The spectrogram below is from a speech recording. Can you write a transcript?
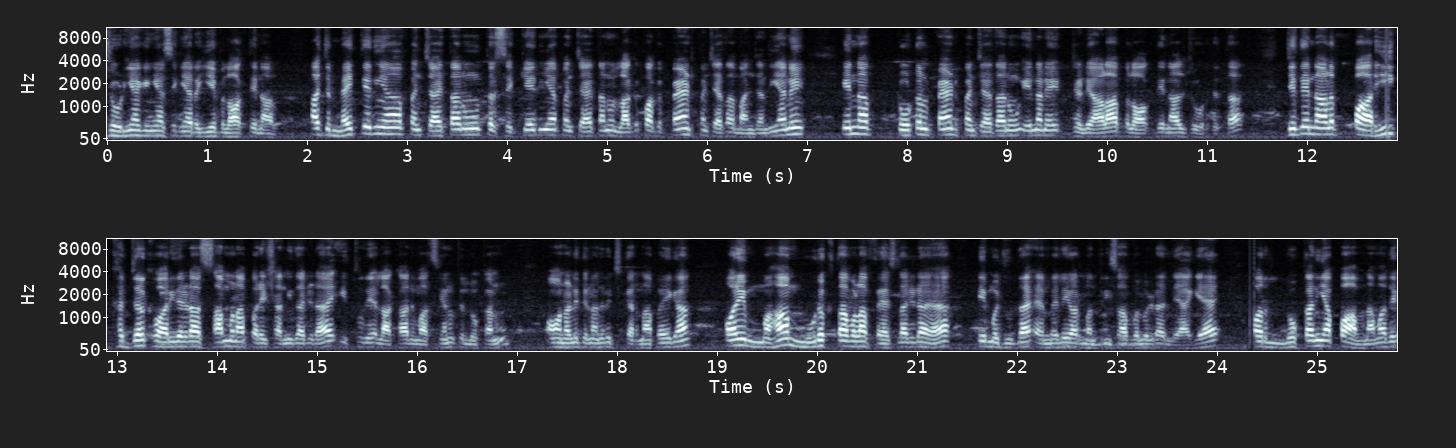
ਜੋੜੀਆਂ ਗਈਆਂ ਸੀਗੀਆਂ ਰਈਏ ਬਲਾਕ ਦੇ ਨਾਲ। ਅੱਜ ਮਹਿਤੇ ਦੀਆਂ ਪੰਚਾਇਤਾਂ ਨੂੰ ਤਰਸਿੱਕੇ ਦੀਆਂ ਪੰਚਾਇਤਾਂ ਨੂੰ ਲਗਭਗ 65 ਪੰਚਾਇਤਾਂ ਬਣ ਜਾਂਦੀਆਂ ਨੇ। ਇਹਨਾਂ ਟੋਟਲ 65 ਪੰਚਾਇਤਾਂ ਨੂੰ ਇਹਨਾਂ ਨੇ ਜੰਡਿਆਲਾ ਬਲਾਕ ਦੇ ਨਾਲ ਜੋੜ ਦਿੱਤਾ। ਜਿਹਦੇ ਨਾਲ ਭਾਰੀ ਖੱਜਲ ਖੁਆਰੀ ਦਾ ਜਿਹੜਾ ਸਾਹਮਣਾ, ਪਰੇਸ਼ਾਨੀ ਦਾ ਜਿਹੜਾ ਹੈ ਇੱਥੋਂ ਦੇ ਇਲਾਕਾ ਨਿਵਾਸੀਆਂ ਨੂੰ ਤੇ ਲੋਕਾਂ ਨੂੰ ਆਉਣ ਵਾਲੇ ਦਿਨਾਂ ਦੇ ਵਿੱਚ ਕਰਨਾ ਪਏਗਾ। ਔਰ ਇਹ ਮਹਾ ਮੂਰਖਤਾ ਵਾਲਾ ਫੈਸਲਾ ਜਿਹੜਾ ਹੈ, ਇਹ ਮੌਜੂਦਾ ਐਮਐਲਏ ਔਰ ਮੰਤਰੀ ਸਾਹਿਬ ਵੱਲੋਂ ਜਿਹੜਾ ਲਿਆ ਗਿਆ ਹੈ ਔਰ ਲੋਕਾਂ ਦੀਆਂ ਭਾਵਨਾਵਾਂ ਦੇ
